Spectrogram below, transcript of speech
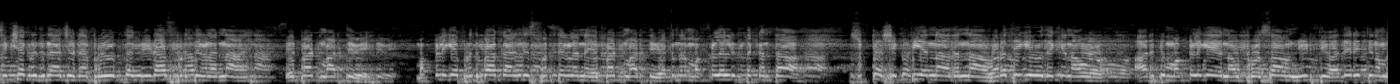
ಶಿಕ್ಷಕರ ದಿನಾಚರಣೆ, ಪ್ರಯುಕ್ತ ಕ್ರೀಡಾ ಸ್ಪರ್ಧೆಗಳನ್ನ ಏರ್ಪಾಟ್ ಮಾಡ್ತೀವಿ. ಮಕ್ಕಳಿಗೆ ಪ್ರತಿಭಾ ಕಾರಂಜಿ ಸ್ಪರ್ಧೆಗಳನ್ನ ಏರ್ಪಾಟ್ ಮಾಡ್ತೀವಿ. ಯಾಕಂದ್ರೆ ಮಕ್ಕಳಲ್ಲಿರ್ತಕ್ಕಂಥ ಸುಪ್ತ ಶಕ್ತಿಯನ್ನ ಅದನ್ನ ಹೊರತೆಗೆಯುವುದಕ್ಕೆ ನಾವು ಆ ರೀತಿ ಮಕ್ಕಳಿಗೆ ನಾವು ಪ್ರೋತ್ಸಾಹ ನೀಡ್ತೀವಿ. ಅದೇ ರೀತಿ ನಮ್ಮ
